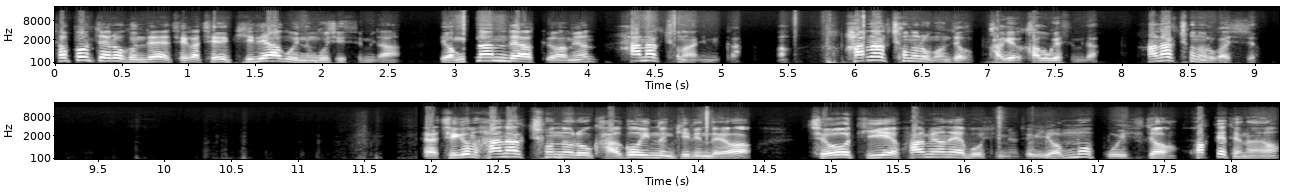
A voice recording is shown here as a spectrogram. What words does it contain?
첫 번째로 근데 제가 제일 기대하고 있는 곳이 있습니다. 영남대학교 하면 한학촌 아닙니까? 어, 한학촌으로 먼저 가, 가보겠습니다. 한학촌으로 가시죠. 자, 지금 한학촌으로 가고 있는 길인데요. 저 뒤에 화면에 보시면 저기 연못 보이시죠? 확대되나요?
